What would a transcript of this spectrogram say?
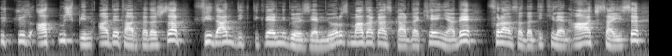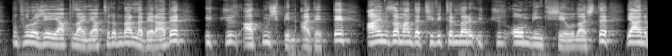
360 bin adet arkadaşlar fidan diktiklerini gözlemliyoruz. Madagaskar'da, Kenya ve Fransa'da dikilen ağaç sayısı bu projeye yapılan yatırımlarla beraber 360 bin adette. Aynı zamanda Twitter'ları 310 bin kişiye ulaştı. Yani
